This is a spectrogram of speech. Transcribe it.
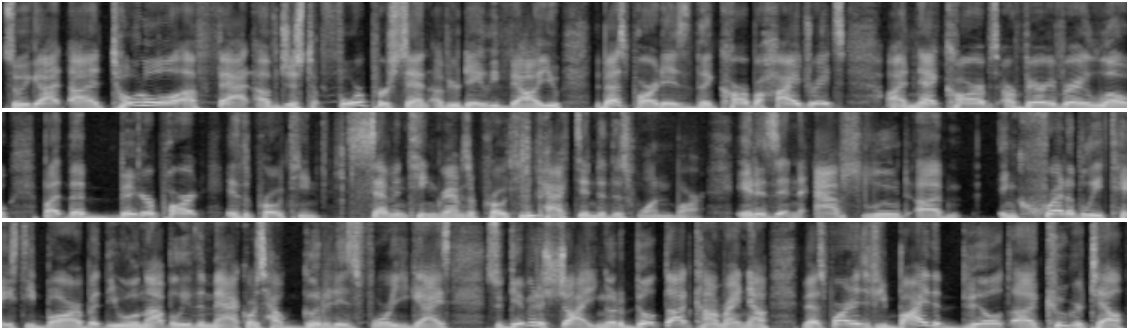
So we got a total of fat of just 4% of your daily value. The best part is the carbohydrates, uh, net carbs are very, very low. But the bigger part is the protein 17 grams of protein packed into this one bar. It is an absolute um, incredibly tasty bar, but you will not believe the macros, how good it is for you guys. So give it a shot. You can go to built.com right now. The best part is if you buy the built uh, Cougar Tail,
